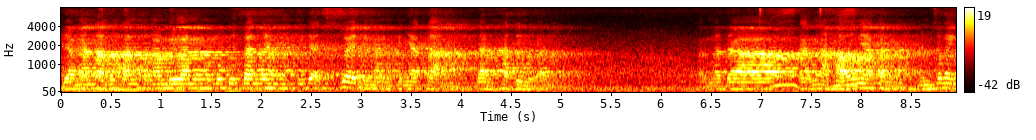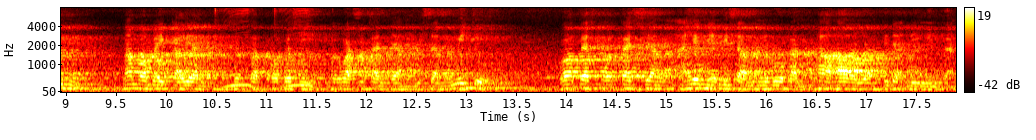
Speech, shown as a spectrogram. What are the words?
Jangan lakukan pengambilan keputusan yang tidak sesuai dengan kenyataan dan hati nurani karena ada karena halnya akan mencoreng nama baik kalian serta profesi perwasitan yang bisa memicu protes-protes yang akhirnya bisa menimbulkan hal-hal yang tidak diinginkan.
